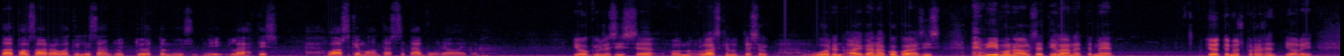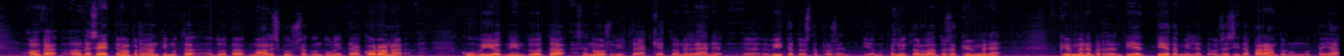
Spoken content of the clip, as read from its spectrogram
Taipalsaarellakin lisääntynyt työttömyys niin lähtisi laskemaan tässä tämän vuoden aikana? Joo, kyllä siis se on laskenut tässä vuoden aikana koko ajan. Siis viime vuonna oli se tilanne, että me työttömyysprosentti oli alta, alta 7 prosenttia, mutta tuota, maaliskuussa kun tuli tämä koronakuviot, niin tuota, se nousi yhtäkkiä tuonne lähde 15 prosenttia. Mutta nyt ollaan tuossa 10, 10 prosenttia tietämillä, että on se siitä parantunut, mutta ja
